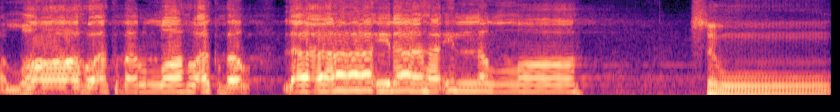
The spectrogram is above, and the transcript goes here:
الله أكبر الله أكبر. لا إله إلا الله. استووا.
